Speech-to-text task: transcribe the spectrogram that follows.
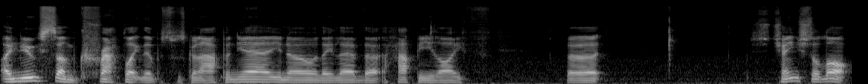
I knew some crap like this was going to happen. Yeah, you know, they lived a happy life. But... It's changed a lot.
